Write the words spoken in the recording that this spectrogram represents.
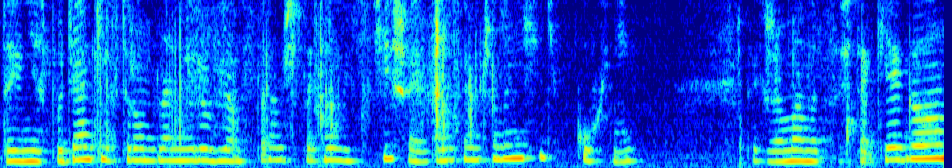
tej niespodzianki, którą dla niej robiłam. Staram się tak mówić ciszej, bo nie wiem, czy ona nie siedzi w kuchni. Także mamy coś takiego.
